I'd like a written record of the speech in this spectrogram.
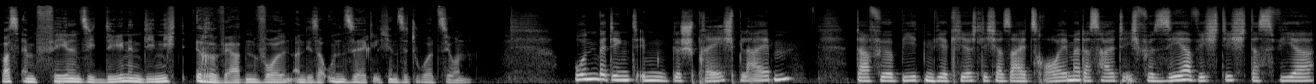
Was empfehlen Sie denen, die nicht irre werden wollen an dieser unsäglichen Situation? Unbedingt im Gespräch bleiben. Dafür bieten wir kirchlicherseits Räume. Das halte ich für sehr wichtig, dass wir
